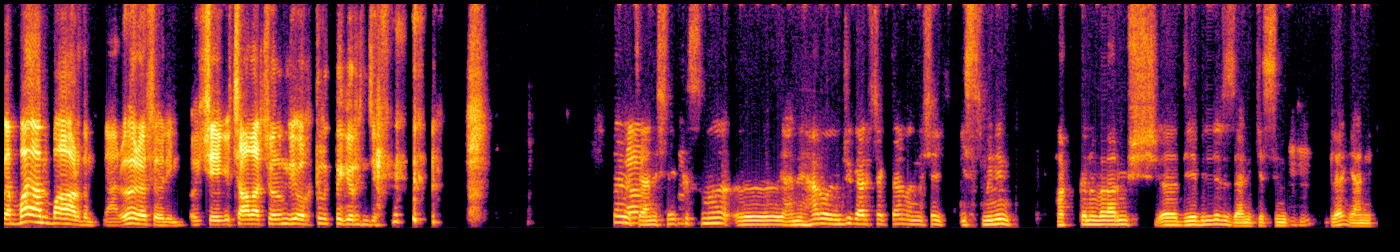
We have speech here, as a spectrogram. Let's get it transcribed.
bayağı bir bağırdım. Yani öyle söyleyeyim. O şey Çağlar Çorum diyor o kılıkta görünce. Evet ya. yani şey kısmı e, yani her oyuncu gerçekten hani şey isminin hakkını vermiş e, diyebiliriz yani kesinlikle. Hı hı. Yani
